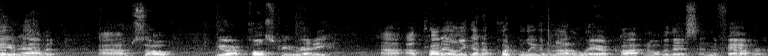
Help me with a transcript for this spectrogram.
There you have it. Um, so your upholstery ready. Uh, I'm probably only going to put, believe it or not, a layer of cotton over this and the fabric.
